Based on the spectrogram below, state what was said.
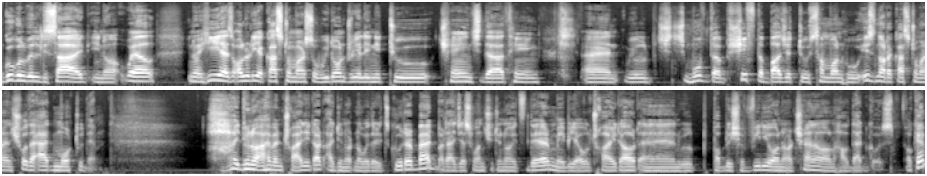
Google will decide, you know, well, you know, he has already a customer, so we don't really need to change the thing, and we will move the shift the budget to someone who is not a customer and show the ad more to them. I do not. I haven't tried it out. I do not know whether it's good or bad, but I just want you to know it's there. Maybe I will try it out and we'll publish a video on our channel on how that goes. Okay.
